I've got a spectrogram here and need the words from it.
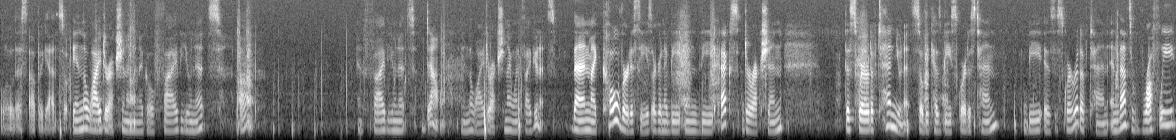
blow this up again. So in the y direction, I'm going to go 5 units up and 5 units down. In the y direction, I went 5 units. Then my co-vertices are going to be in the x direction, the square root of 10 units. So because b squared is 10, b is the square root of 10, and that's roughly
